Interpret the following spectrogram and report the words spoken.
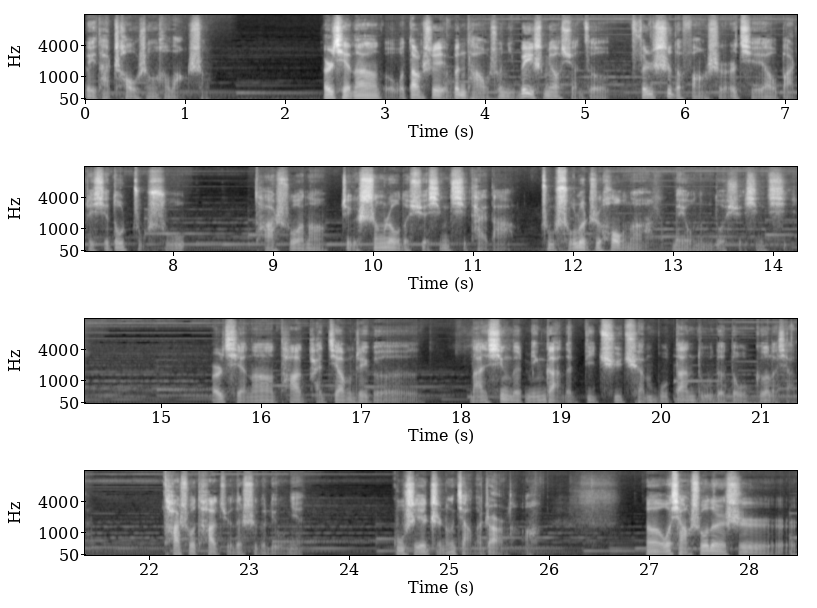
为他超生和往生。而且呢，我当时也问他，我说你为什么要选择分尸的方式，而且要把这些都煮熟？他说呢，这个生肉的血腥气太大了。煮熟了之后呢，没有那么多血腥气，而且呢，他还将这个男性的敏感的地区全部单独的都割了下来。他说他觉得是个留念。故事也只能讲到这儿了啊。呃，我想说的是，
